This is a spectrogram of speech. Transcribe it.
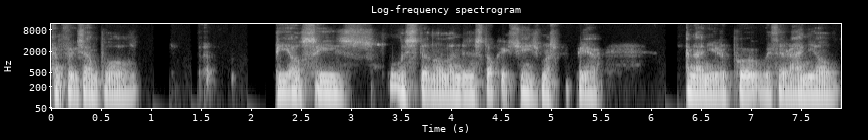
And for example, PLCs listed on the London Stock Exchange must prepare an annual report with their annual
